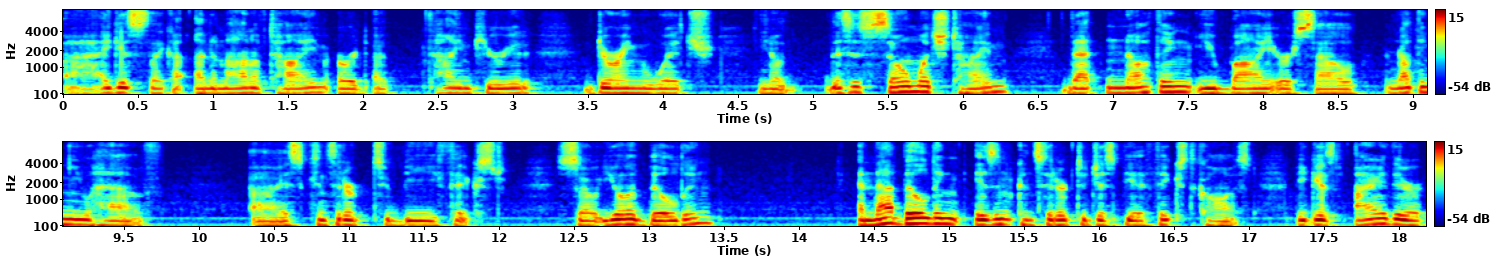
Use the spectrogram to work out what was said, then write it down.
uh, I guess like a, an amount of time or a time period during which you know this is so much time that nothing you buy or sell nothing you have uh, is considered to be fixed. So you have a building, and that building isn't considered to just be a fixed cost because either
